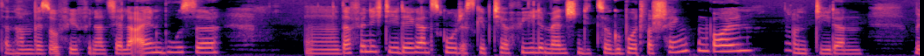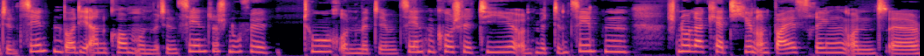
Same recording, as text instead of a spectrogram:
dann haben wir so viel finanzielle Einbuße. Mm, da finde ich die Idee ganz gut. Es gibt ja viele Menschen, die zur Geburt verschenken wollen und die dann mit dem zehnten Body ankommen und mit dem zehnten Schnuffeltuch und mit dem zehnten Kuscheltier und mit dem zehnten Schnullerkettchen und Beißring und äh,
